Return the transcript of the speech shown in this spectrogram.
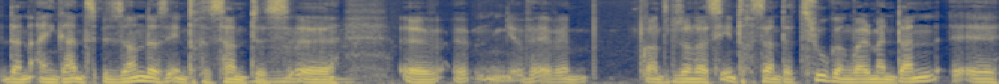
dann ein ganz besonders interessantes mhm. äh, äh, äh, ganz besonders interessanter Zugang, weil man dann äh,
